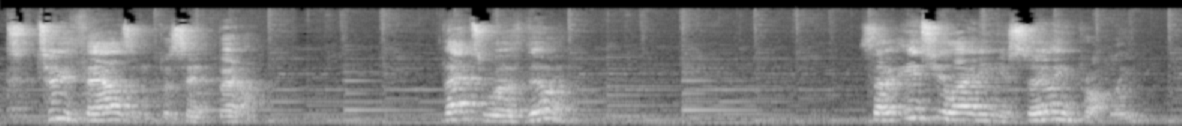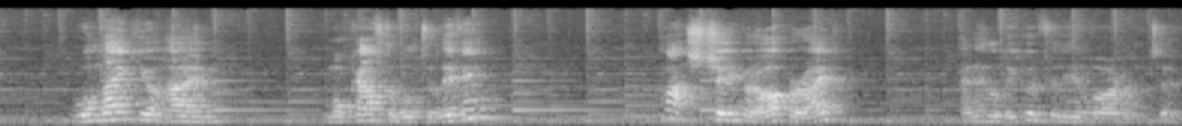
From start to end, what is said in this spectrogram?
It's 2000% better. That's worth doing. So insulating your ceiling properly will make your home more comfortable to live in, much cheaper to operate, and it'll be good for the environment too.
